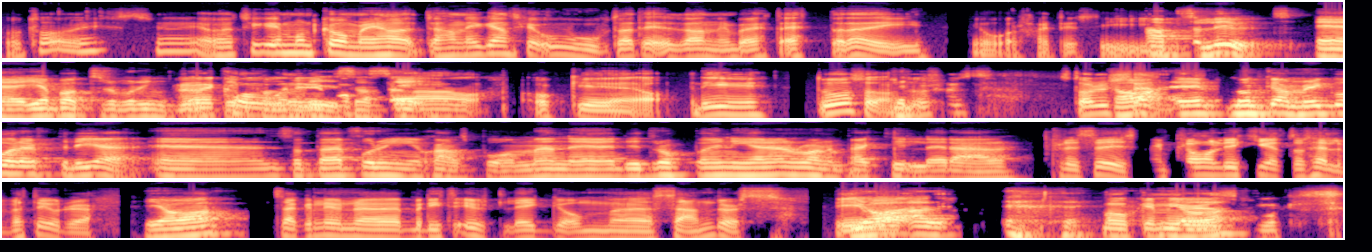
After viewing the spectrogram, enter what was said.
Då tar vi. Jag tycker Montgomery, han är ganska ohotad. running back etta där i, i år faktiskt. I, Absolut. Eh, jag bara tror inte att det kommer visa sig. Och eh, ja, det är då så. Då ska- står du Ja, eh, Montgomery går efter det, eh, så att där får du ingen chans på. Men eh, det droppar ju ner en running back till dig där. Precis. Min plan gick helt åt helvete gjorde det. Ja, Säkert nu med ditt utlägg om eh, Sanders. Är ja all- smoke and mirrors. smokes.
